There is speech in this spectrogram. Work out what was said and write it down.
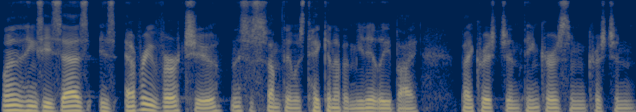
one of the things he says is every virtue and this is something that was taken up immediately by by christian thinkers and christian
